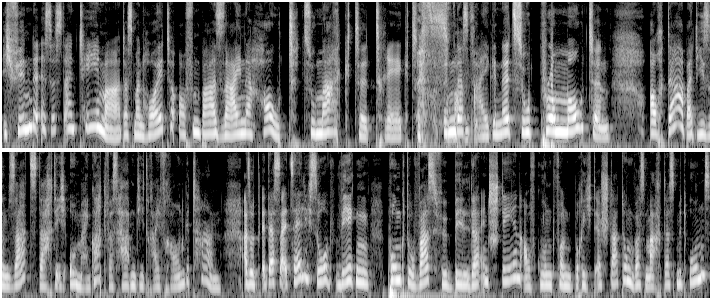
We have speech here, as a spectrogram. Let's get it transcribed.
ich finde, es ist ein Thema, dass man heute offenbar seine Haut zu Markte trägt, um Wahnsinn. das eigene zu promoten. Auch da bei diesem Satz dachte ich, oh mein Gott, was haben die drei Frauen getan? Also das erzähle ich so wegen Punkto, was für Bilder entstehen aufgrund von Berichterstattung, was macht das mit uns,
